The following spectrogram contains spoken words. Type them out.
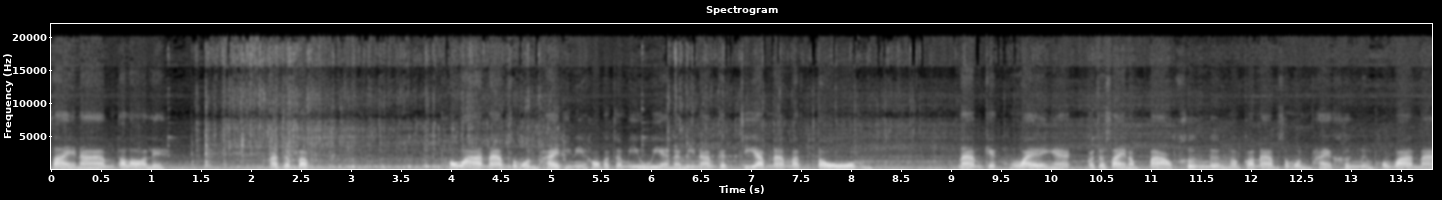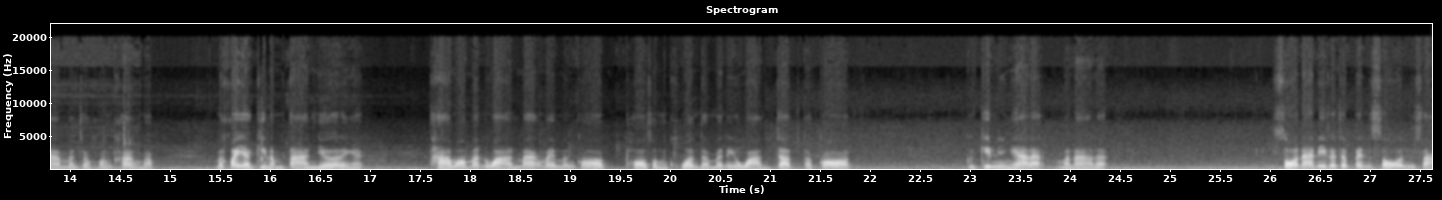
ใส่น้ำตลอดเลย อาจจะแบบ เพราะว่าน้ำสมุนไพรที่นี่เขาก็จะมีเวียนนะมีน้ำกระเจี๊ยบน้ำมะตูม น้ำเก๊กฮวยอะไรเงี้ย ก็จะใส่น้ำเปล่าครึ่งหนึ่งแล้วก็น้ำสมุนไพรครึ่งหนึ่งเพราะว่าน้ำมันจะค่อนข้างแบบ ไม่ค่อยอยากกินน้ำตาลเยอะอะไรเงี้ย ถามว่ามันหวานมากไหมมันก็พอสมควรแต่ไม่ได้หวานจัดแต่ก็ ก็กินอย่างเงี้ยแหละมานานแล้วโซนหน้านี้ก็จะเป็นโซนสระ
